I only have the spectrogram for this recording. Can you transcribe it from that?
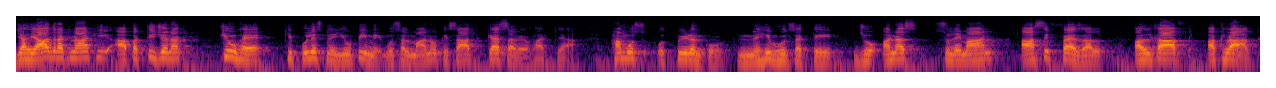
यह याद रखना कि आपत्तिजनक क्यों है कि पुलिस ने यूपी में मुसलमानों के साथ कैसा व्यवहार किया। हम उस उत्पीड़न को नहीं भूल सकते, जो अनस, सुलेमान, आसिफ फैजल, अल्ताफ, अखलाक,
